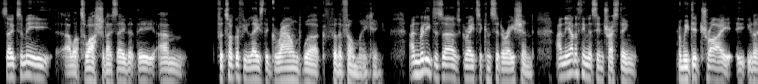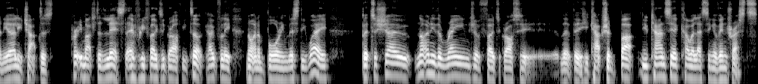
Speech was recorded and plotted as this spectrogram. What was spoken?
so to me, uh, well, to us, should I say that the um, photography lays the groundwork for the filmmaking and really deserves greater consideration. And the other thing that's interesting, and we did try, you know, in the early chapters, pretty much to list every photograph he took, hopefully not in a boring listy way, but to show not only the range of photographs he, that, that he captured, but you can see a coalescing of interests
